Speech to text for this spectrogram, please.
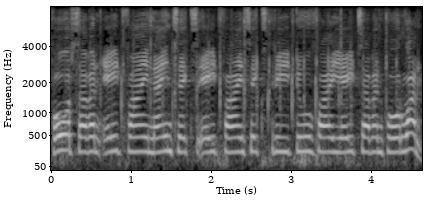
4785968563258741.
